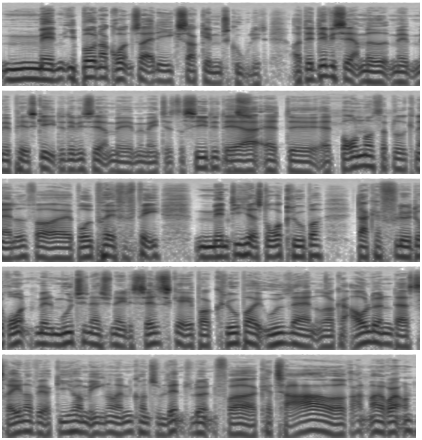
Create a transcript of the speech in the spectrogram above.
Men i bund og grund, så er det ikke så gennemskueligt. Og det er det, vi ser med, med, med PSG, det er det, vi ser med, med Manchester City, det er, at, øh, at Bournemouth er blevet knaldet for øh, brud på FFP, men de her store klubber, der kan flytte rundt mellem multinationale selskaber, klubber i udlandet, og kan aflønne deres træner ved at give ham en eller anden konsulentløn fra Katar og rend mig i røven.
